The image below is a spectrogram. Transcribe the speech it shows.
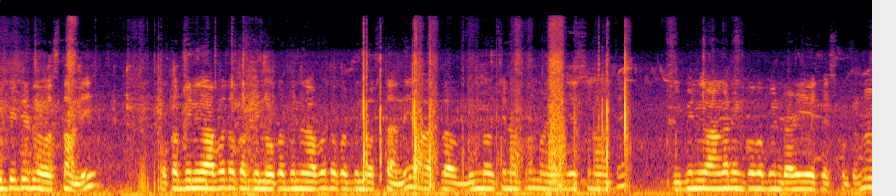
రిపీటెడ్గా వస్తుంది. ఒక బిన్ కాకపోతే ఒక బిన్ ఒక బిన్ కాకపోతే ఒక బిన్ వస్తుంది. అట్లా బిన్ వచ్చినప్పుడు మనం ఏం చేస్తున్నాం అంటే ఈ బిన్ కాగానే ఇంకొక బిన్ రెడీ చేసేసుకుంటున్నాం.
